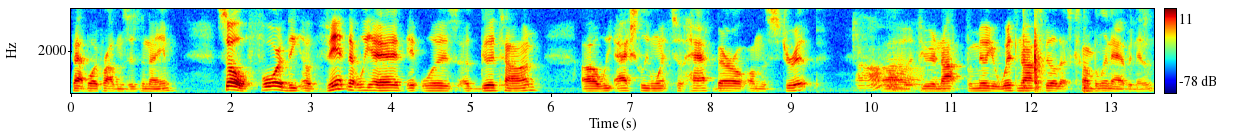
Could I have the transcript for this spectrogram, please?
Fat Boy Problems is the name. So for the event that we had, it was a good time. Uh, we actually went to Half Barrel on the Strip. Oh. Uh, if you're not familiar with Knoxville, that's Cumberland Avenue.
